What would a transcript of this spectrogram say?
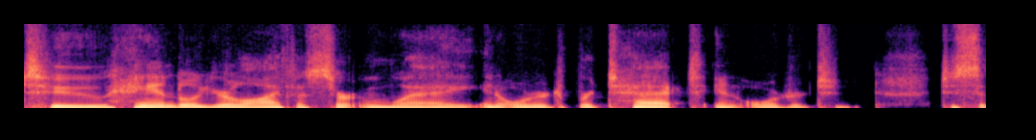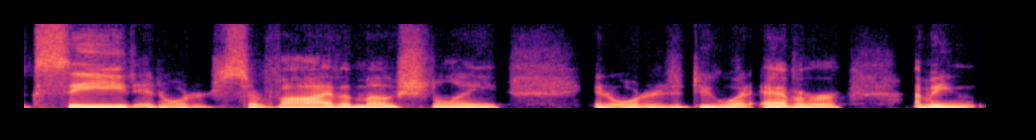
to handle your life a certain way in order to protect in order to to succeed in order to survive emotionally in order to do whatever. I mean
